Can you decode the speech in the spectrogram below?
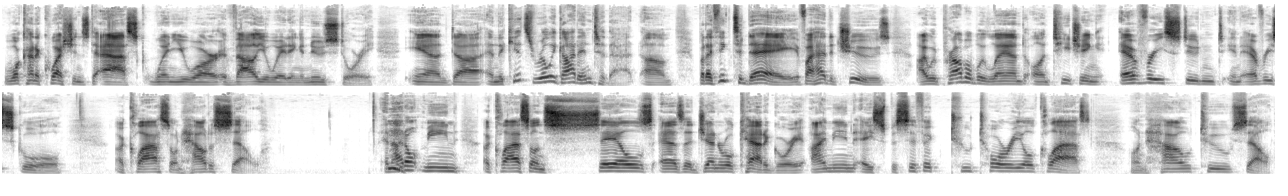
what kind of questions to ask when you are evaluating a news story. And uh, and the kids really got into that. Um, but I think today, if I had to choose, I would probably land on teaching every student in every school a class on how to sell. And I hmm. don't mean a class on sales as a general category. I mean a specific tutorial class on how to sell,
